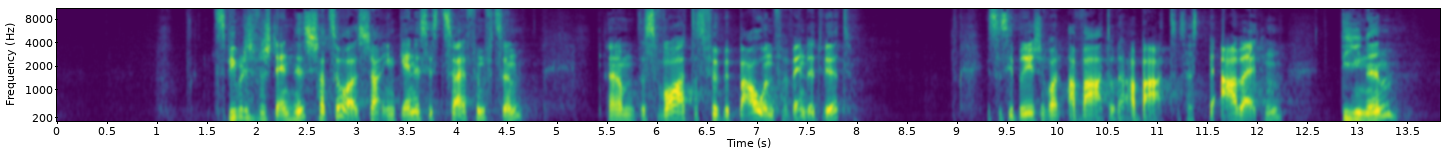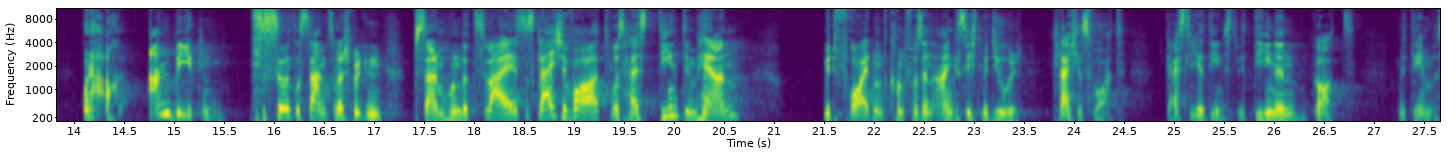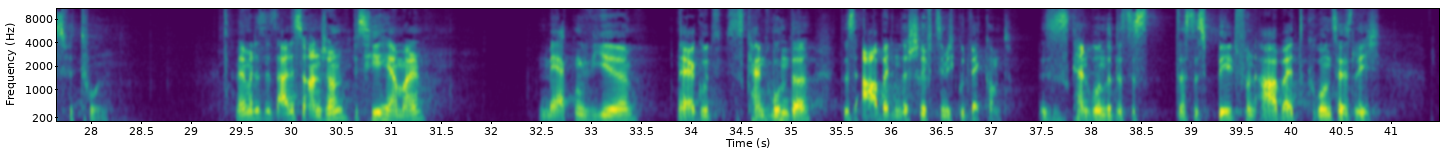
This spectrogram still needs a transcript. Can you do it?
Das biblische Verständnis schaut so aus. Schau, in Genesis 2,15, ähm, das Wort, das für Bebauen verwendet wird, ist das hebräische Wort Avat oder Abat. Das heißt bearbeiten, dienen oder auch anbeten. Das ist so interessant. Zum Beispiel in Psalm 102 ist das gleiche Wort, wo es heißt, dient dem Herrn mit Freuden und kommt vor sein Angesicht mit Jubel. Gleiches Wort. Geistlicher Dienst. Wir dienen Gott mit dem, was wir tun. Wenn wir das jetzt alles so anschauen, bis hierher mal, merken wir, naja gut, es ist kein Wunder, dass Arbeit in der Schrift ziemlich gut wegkommt. Es ist kein Wunder, dass das, dass das Bild von Arbeit grundsätzlich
